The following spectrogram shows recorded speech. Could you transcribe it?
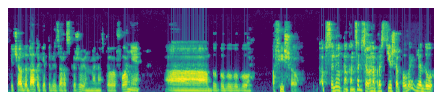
скачав додаток, я тобі зараз скажу, він в мене в телефоні. Бу-бу-бу-бу-бу. Official абсолютно концепція, вона простіша по вигляду,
